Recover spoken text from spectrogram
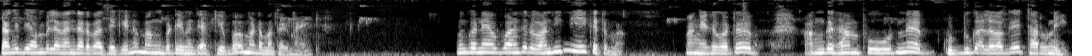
ළඟදී හම්බෙලා වැන්දාට පස්සේ කියනවා මං ඔබට එහෙම දෙයක් කියව බව මට මතක නැහැ කියලා. මං කනේ ඔබ වහන්සේට වඳින්නේ ඒකටම. මම එතකොට අංග සම්පූර්ණ කුඩු ගල වගේ තරුණෙක්.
